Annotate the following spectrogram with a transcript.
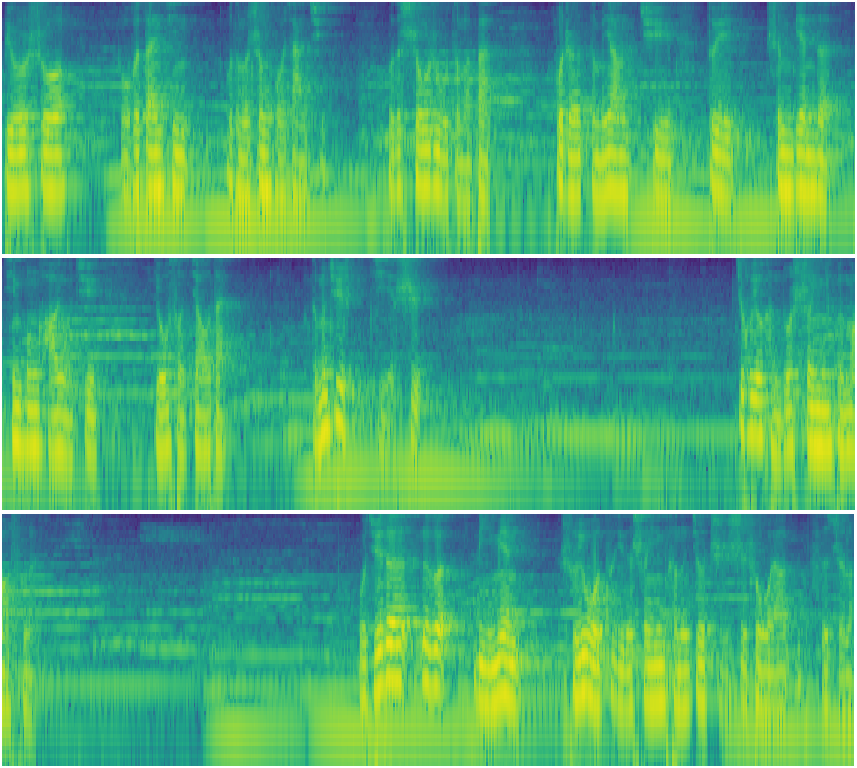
比如说我会担心我怎么生活下去，我的收入怎么办，或者怎么样去对身边的亲朋好友去有所交代，怎么去解释，就会有很多声音会冒出来。我觉得那个里面。属于我自己的声音，可能就只是说我要辞职了。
